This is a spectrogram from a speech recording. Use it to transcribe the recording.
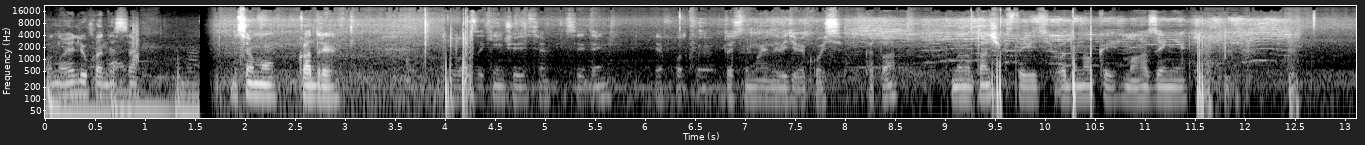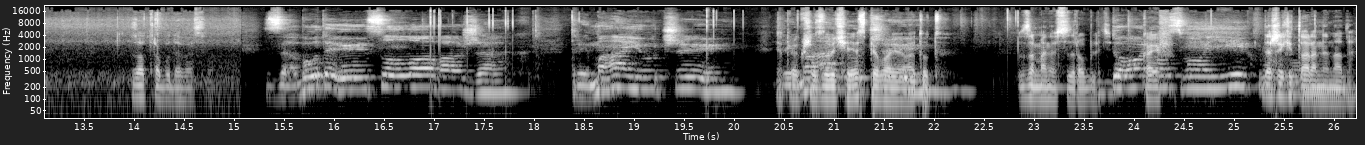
Воно Ілюха несе. На цьому кадрі у вас закінчується цей день. Я фоткаю, хтось знімає на відео якогось кота. Ну, Натанчик стоїть одинокий в магазині. Завтра буде весело. Забути слово жах, тримаючи. Я привик, що зазвичай я співаю, а тут за мене все зроблять. Кайф. Даже гітара не треба.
